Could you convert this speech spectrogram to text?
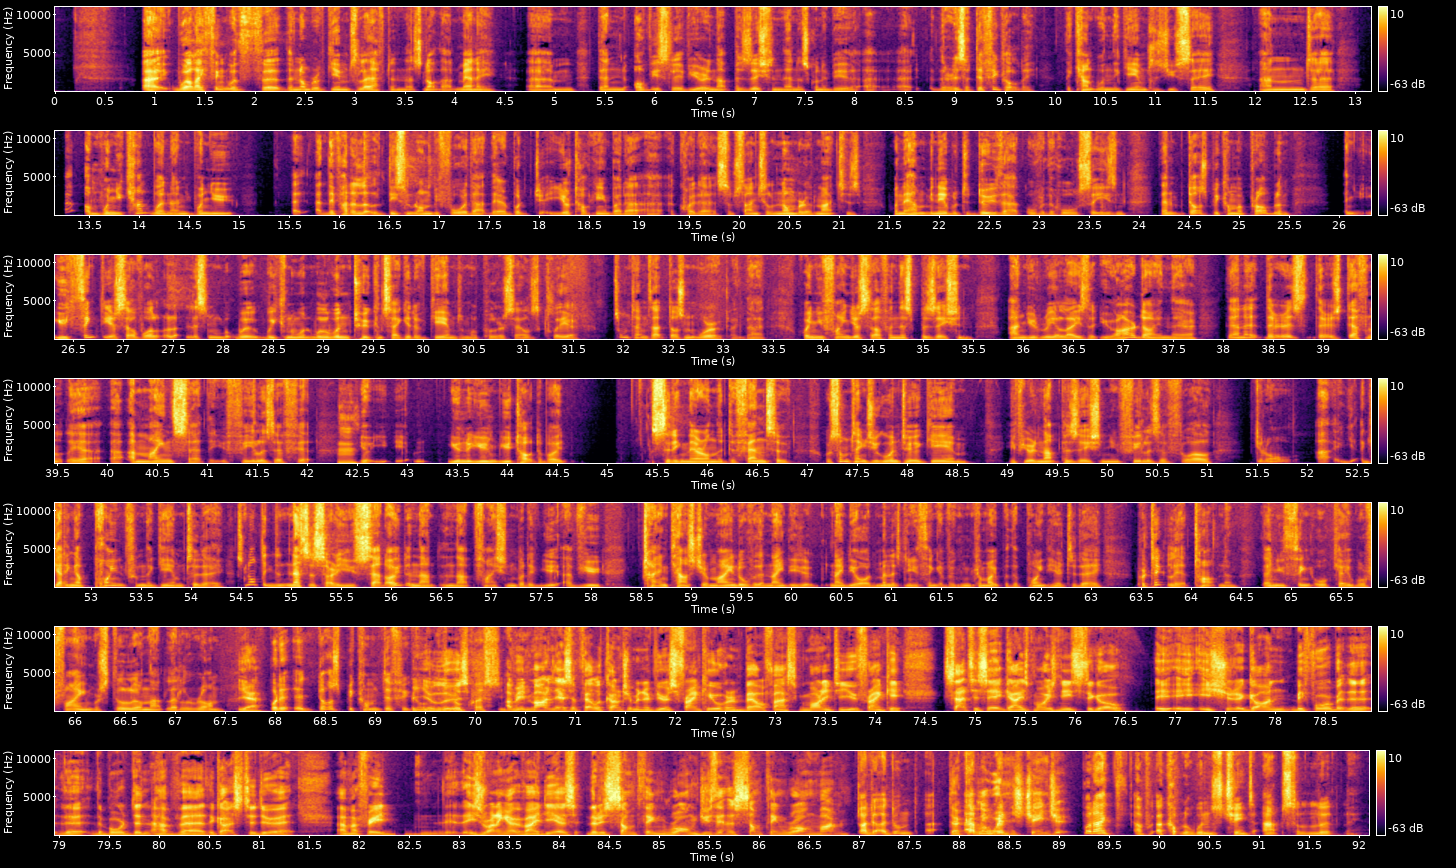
Uh, well, I think with uh, the number of games left, and that's not that many, um, then obviously if you're in that position, then it's going to be a, a, there is a difficulty. They can't win the games, as you say, and uh, and when you can't win, and when you uh, they've had a little decent run before that there, but you're talking about a, a, quite a substantial number of matches when they haven't been able to do that over the whole season, then it does become a problem. And you think to yourself, well, listen, we, we can win, we'll win two consecutive games and we'll pull ourselves clear. Sometimes that doesn't work like that. When you find yourself in this position and you realise that you are down there, then it, there is there is definitely a, a mindset that you feel as if it, mm. you, you you know you you talked about sitting there on the defensive. Well, sometimes you go into a game if you're in that position, you feel as if well you know, uh, getting a point from the game today. It's not that necessarily you set out in that in that fashion, but if you if you try and cast your mind over the 90, 90 odd minutes and you think if we can come out with a point here today, particularly at Tottenham, then you think, okay, we're fine, we're still on that little run. Yeah. But it, it does become difficult. But you There's lose. No question. I mean, Martin, there's a fellow countryman of yours, Frankie, over in Belfast. Good morning to you, Frankie. Sad to say, guys, Moyes needs to go. He, he, should have gone before, but the, the, the board didn't have uh, the guts to do it. I'm afraid he's running out of ideas. There is something wrong. Do you think there's something wrong, Martin? I, I don't. Do a I couple mean, of but- wins change it? But I, a couple of wins change absolutely.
